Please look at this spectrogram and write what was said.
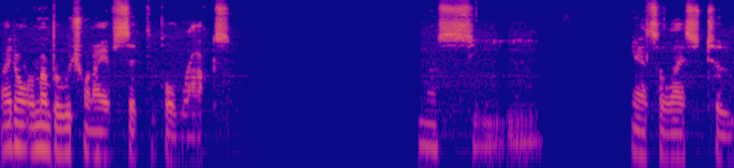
I don't remember which one I have set to pull rocks. Let's see. Yeah, it's the last two.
